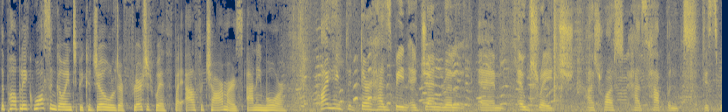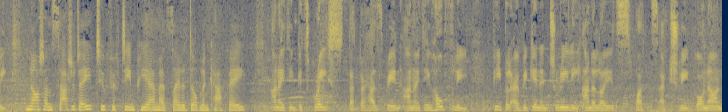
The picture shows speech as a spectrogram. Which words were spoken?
the public wasn't going to be cajoled or flirted with by alpha charmers anymore. I think that there has been a general um, outrage at what has happened this week. Not on Saturday, 2:15 p.m. outside a Dublin cafe. And I think it's great that there has been, and I think hopefully people are beginning to really analyse what's actually gone on.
